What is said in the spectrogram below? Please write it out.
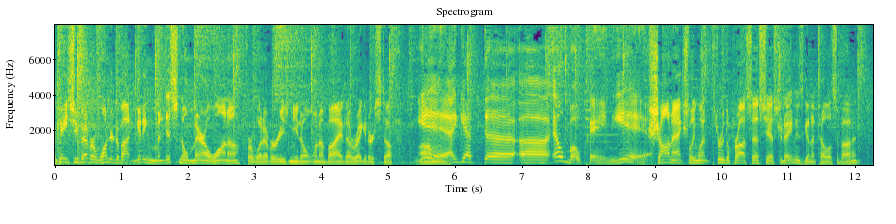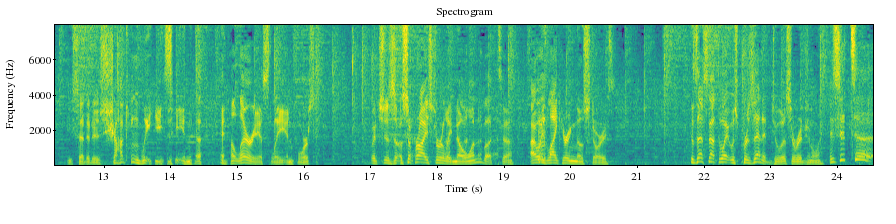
In case you've ever wondered about getting medicinal marijuana for whatever reason you don't want to buy the regular stuff. Yeah, I got uh, uh, elbow pain. Yeah. Sean actually went through the process yesterday, and he's going to tell us about it. He said it is shockingly easy and, and hilariously enforced, which is a surprise to really no one. But uh, I always like hearing those stories because that's not the way it was presented to us originally. Is it? Uh,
